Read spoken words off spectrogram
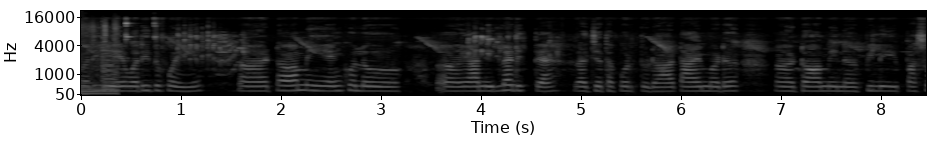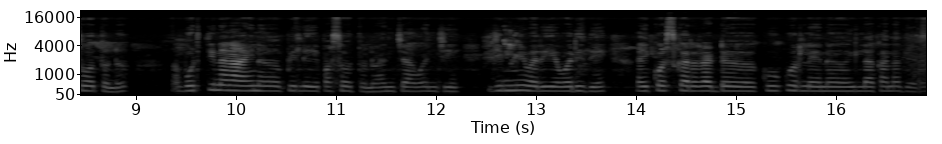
ಕಡಲೆ ಒರಿದು ಪೋಯಿ ಟಾಮಿ ಎಂಕುಲು ಯಾನ್ ಇಲ್ಲಡಿತ್ತೆ ರಜೆತ ಪೊರ್ತುಡು ಆ ಟೈಮಡು ಟಾಮಿನ ಪಿಲಿ ಪಸೋತುಂಡು. ಬುಡ್ತಿನ ನಾಯಿನ ಪಿಲಿ ಪಸೋತುಂಡು. ಅಂಚ ಒಂಜಿ, ಜಿಮ್ಮಿ ವರಿಯೇ ಒರಿದೆ. ಐಕೋಸ್ಕರ ರಡ್ಡ್ ಕೂಕುರ್ಲೇನು ಇಲ್ಲ ಕನದೇರು.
